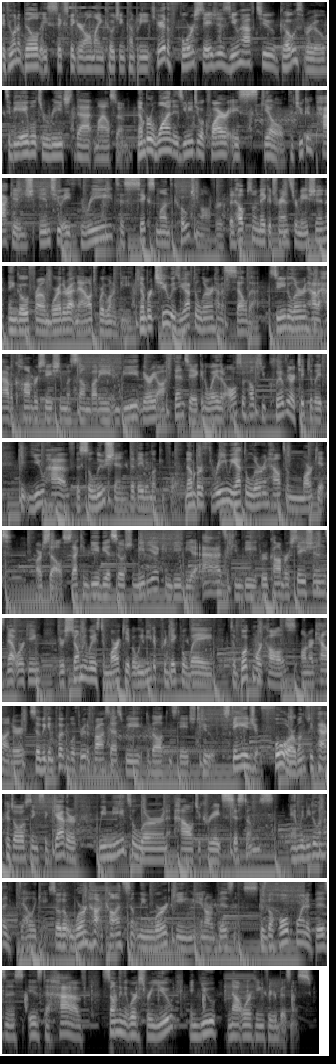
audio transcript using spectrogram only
If you want to build a six figure online coaching company, here are the four stages you have to go through to be able to reach that milestone. Number one is you need to acquire a skill that you can package into a three to six month coaching offer that helps them make a transformation and go from where they're at now to where they want to be. Number two is you have to learn how to sell that. So you need to learn how to have a conversation with somebody and be very authentic in a way that also helps you clearly articulate that you have the solution that they've been looking for. Number three, we have to learn how to market ourselves. That can be via social media, it can be via ads, it can be through conversations, networking. There's so many ways to market, but we need a predictable way to book more calls on our calendar so we can put people through the process we developed in stage two. Stage four, once we package all those things together, we need to learn how to create systems and we need to learn how to delegate so that we're not constantly working in our business. Because the whole point of business is to have something that works for you and you not working for your business.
